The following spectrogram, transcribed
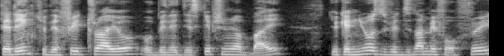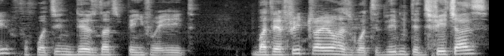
The link to the free trial will be in the description whereby you can use Vidnami for free for 14 days without paying for it. But the free trial has got limited features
